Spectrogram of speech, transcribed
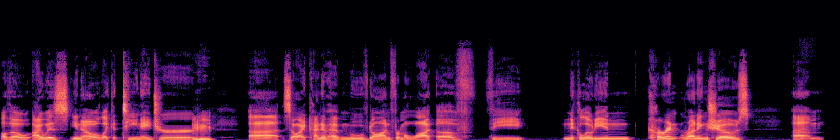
Although I was, you know, like a teenager, Mhm. uh, so I kind of have moved on from a lot of the Nickelodeon current running shows. Um,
